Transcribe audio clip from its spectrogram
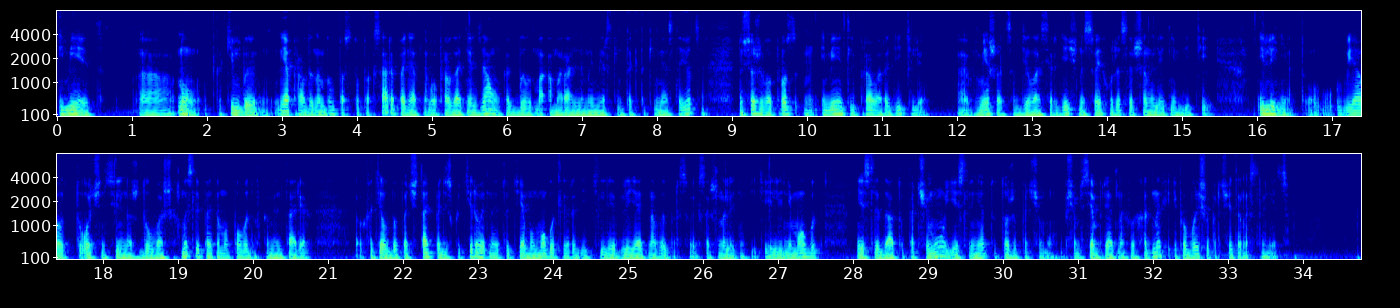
Имеет ну, каким бы неоправданным был поступок Сары, понятно, его оправдать нельзя, он как был аморальным и мерзким, так таким и остается, но все же вопрос, имеют ли право родители э, вмешиваться в дела сердечные своих уже совершеннолетних детей или нет. Я вот очень сильно жду ваших мыслей по этому поводу в комментариях. Хотел бы почитать, подискутировать на эту тему, могут ли родители влиять на выбор своих совершеннолетних детей или не могут. Если да, то почему, если нет, то тоже почему. В общем, всем приятных выходных и побольше прочитанных страниц.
